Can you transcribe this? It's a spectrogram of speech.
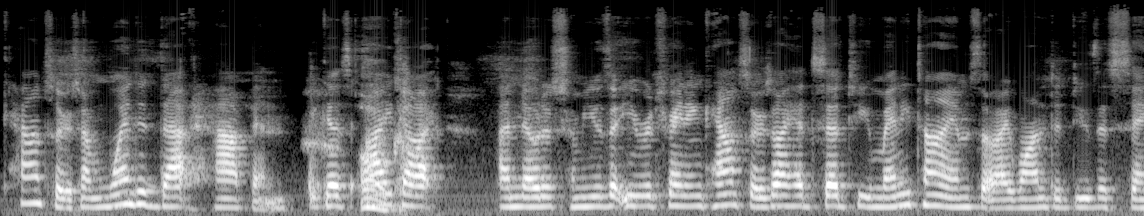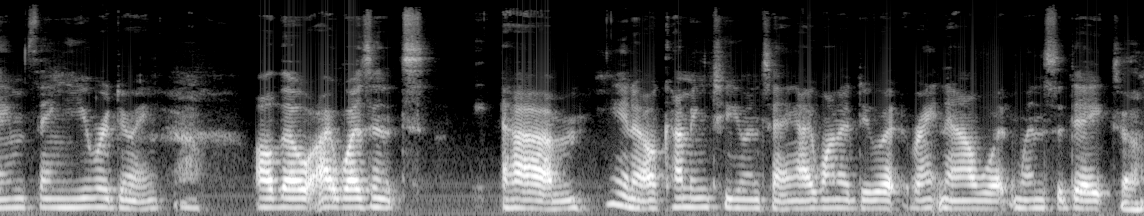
counselors and when did that happen? Because oh, I God. got a notice from you that you were training counselors. I had said to you many times that I wanted to do the same thing you were doing, although I wasn't, um, you know, coming to you and saying I want to do it right now. What when's the date? Yeah.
